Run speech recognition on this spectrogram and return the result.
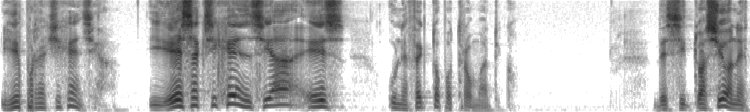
y es por la exigencia. Y esa exigencia es un efecto postraumático de situaciones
